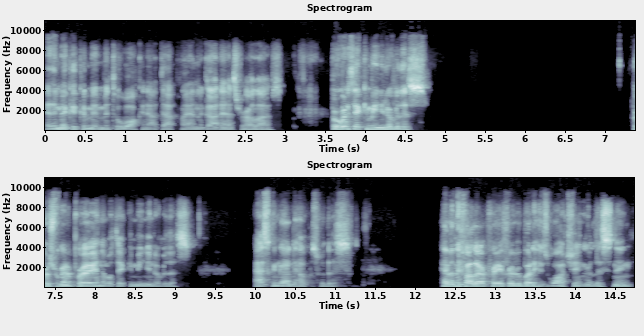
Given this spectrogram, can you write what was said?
And then make a commitment to walking out that plan that God has for our lives. But we're going to take communion over this. First, we're going to pray and then we'll take communion over this, asking God to help us with this. Heavenly Father, I pray for everybody who's watching or listening,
